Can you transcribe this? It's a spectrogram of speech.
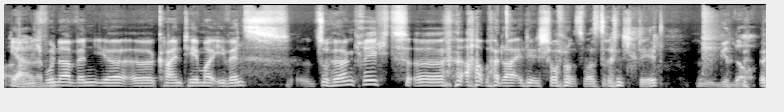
also Ja, nicht wundern, wenn ihr äh, kein Thema Events äh, zu hören kriegt, äh, aber da in den Shownotes was drin steht. Genau.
